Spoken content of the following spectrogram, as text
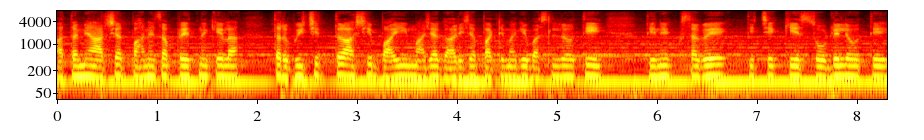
आता मी आरशात पाहण्याचा प्रयत्न केला तर विचित्र अशी बाई माझ्या गाडीच्या पाठीमागे बसलेली होती. तिने सगळे तिचे केस सोडलेले होते.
